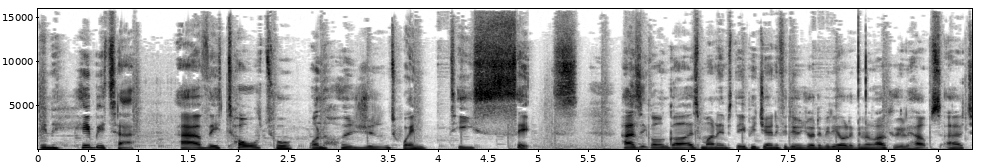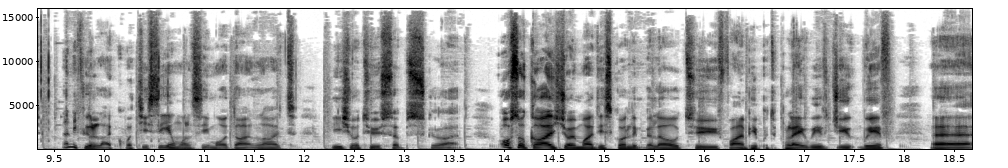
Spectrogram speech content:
inhibitor out of the total 126. How's it going guys? My name's DPJ and if you do enjoy the video, leaving a like really helps out. And if you like what you see and want to see more Dying Light, be sure to subscribe. Also, guys, join my Discord link below to find people to play with, dupe with. Uh,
